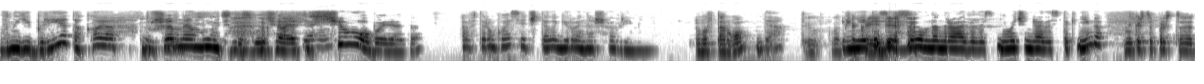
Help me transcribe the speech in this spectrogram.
в ноябре такая душевная муть-то случается? С чего бы это? А во втором классе я читала «Героя нашего времени». Во втором Да. Ты И вообще мне это crazy. безумно нравилось. Мне очень нравилась эта книга. Мне кажется, просто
